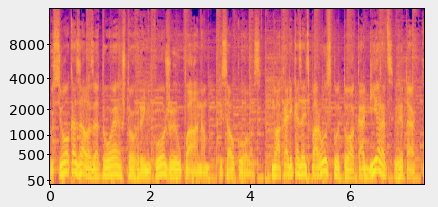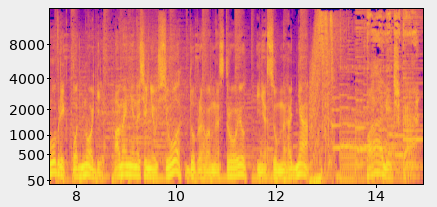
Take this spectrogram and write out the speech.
усё казала за тое што грынько жыў панам пісаў колас ну а калі казаць по-руску то каберац гэта коврик под ногі а мяне на сёння ўсё добрага вам настрою і нясумнага дня палечка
